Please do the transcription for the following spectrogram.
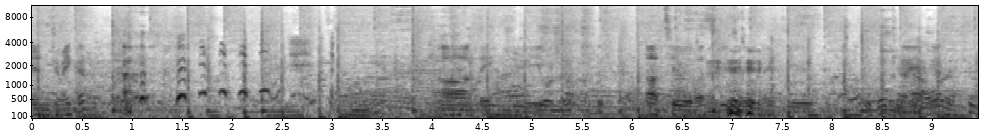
in Jamaica. uh, thank you. You want to? Oh, two. Let's do two. Thank you. I ordered two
